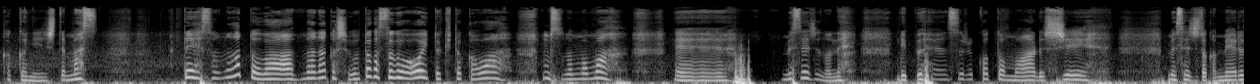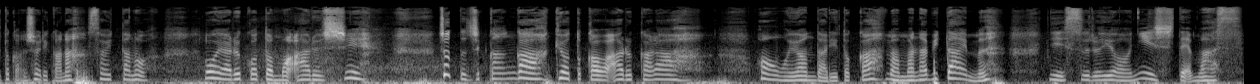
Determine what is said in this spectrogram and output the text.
確認してます。で、その後は、まあなんか仕事がすごい多い時とかは、もうそのまま、えー、メッセージのね、リプ編することもあるし、メッセージとかメールとかの処理かな。そういったのをやることもあるし、ちょっと時間が今日とかはあるから、本を読んだりとか、まあ、学びタイム にするようにしてます。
